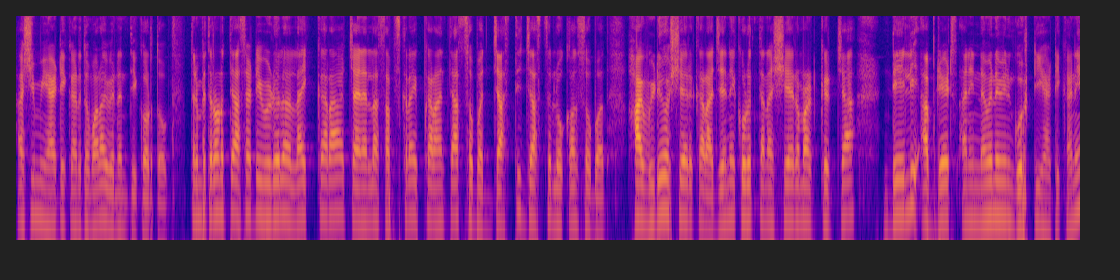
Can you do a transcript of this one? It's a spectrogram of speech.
अशी मी ह्या ठिकाणी तुम्हाला विनंती करतो. तर मित्रांनो त्यासाठी व्हिडिओला लाईक करा चॅनलला सबस्क्राईब करा आणि त्याचसोबत जास्तीत जास्त लोकांसोबत हा व्हिडिओ शेअर करा जेणेकरून त्यांना शेअर मार्केटच्या डेली अपडेट्स आणि नवीन नवीन गोष्टी ह्या ठिकाणी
